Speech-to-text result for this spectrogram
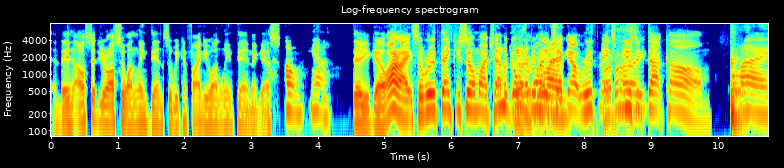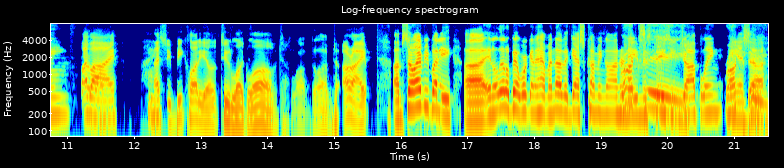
And they all said you're also on LinkedIn, so we can find you on LinkedIn, I guess. Oh, yeah. There you go. All right. So Ruth, thank you so much. Have a good one, everybody. much. Check out ruthmakesmusic.com. Bye. Bye bye. Bye. Actually, B Claudio too, like loved, loved, loved. All right. Um. So everybody, uh, in a little bit, we're gonna have another guest coming on. Her name is Daisy Roxy. Jopling. Roxy, And, uh,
